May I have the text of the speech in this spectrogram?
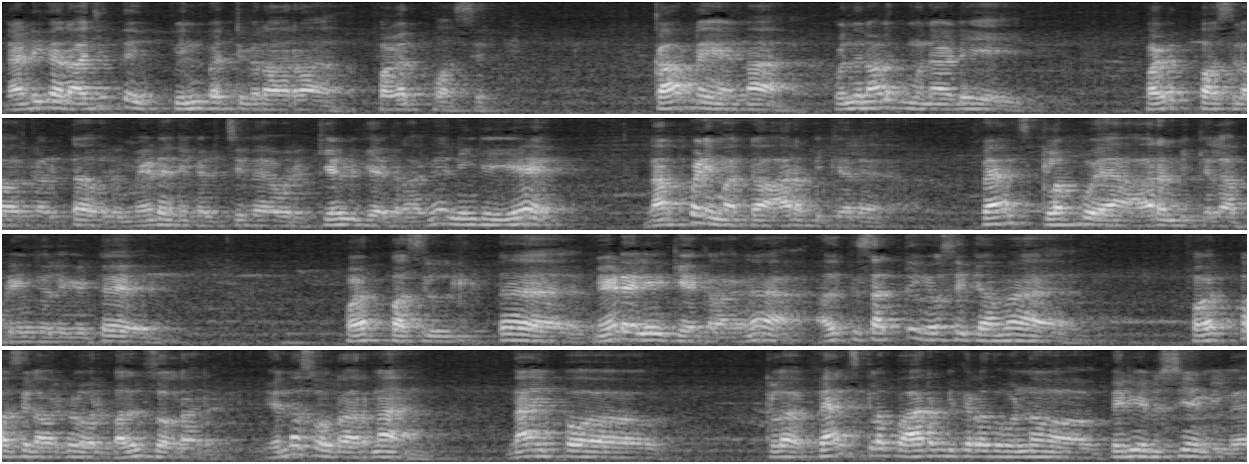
நடிகர் அஜித்தை பின்பற்றுகிறாரா பகத் பாசில்? காரணம் என்ன? கொஞ்ச நாளுக்கு முன்னாடி பகத் பாசில் அவர்கள்ட்ட ஒரு மேடை நிகழ்ச்சியில் ஒரு கேள்வி கேட்குறாங்க நீங்கள் ஏன் நற்பணி மன்றம் ஆரம்பிக்கலை? ஃபேன்ஸ் கிளப்பு ஏன் ஆரம்பிக்கலை? அப்படின்னு சொல்லிக்கிட்டு பகத் பாசில்கிட்ட மேடையிலேயே கேட்குறாங்க அதுக்கு சத்து யோசிக்காமல் பகத் பாசில் அவர்கள் ஒரு பதில் சொல்கிறாரு என்ன சொல்கிறாருன்னா நான் இப்போ கிள ஃபேன்ஸ் கிளப் ஆரம்பிக்கிறது ஒன்றும் பெரிய விஷயம் இல்லை.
